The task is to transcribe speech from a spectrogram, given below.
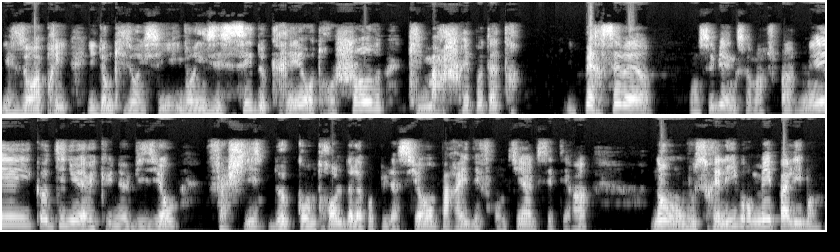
Ils ont appris. Et donc, ils ont ici, ils vont, ils essaient de créer autre chose qui marcherait peut-être. Ils persévèrent. On sait bien que ça marche pas. Mais ils continuent avec une vision fasciste de contrôle de la population, pareil, des frontières, etc. Non, vous serez libre, mais pas libre.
